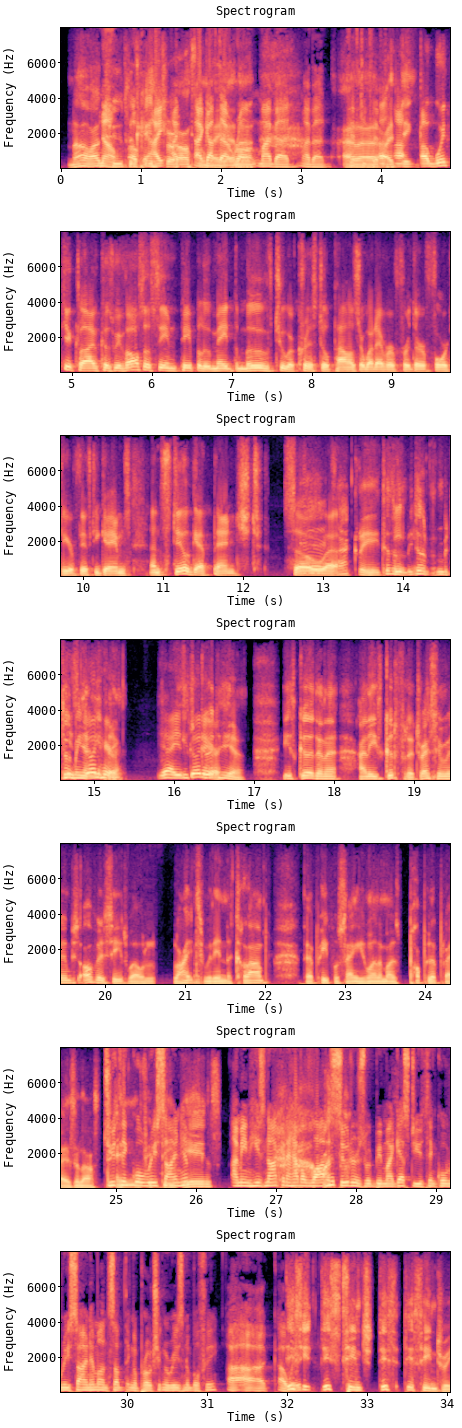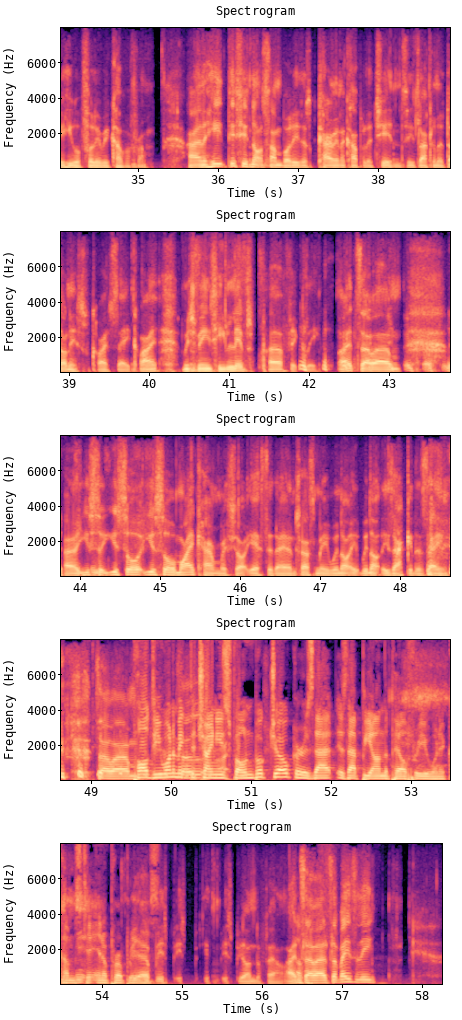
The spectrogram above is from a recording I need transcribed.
No, I No. choose the Okay, games I, for I, Arsenal. I got that and, wrong. uh, My bad. My bad. 50 uh, I I, think I'm with you, Clive, because we've also seen people who made the move to a Crystal Palace or whatever for their 40 or 50 games and still get benched. So yeah, uh, exactly. It doesn't. he- it doesn't, it doesn't he's mean good anything. here. Yeah, he's, good, here. He's good, and uh, and he's good for the dressing rooms. Obviously, he's well liked within the club. There are people saying he's one of the most popular players the last. Do you 10, think we'll 15 re-sign him? Years. I mean, he's not going to have a lot of I- suitors. Would be my guess. Do you think we'll re-sign him on something approaching a reasonable fee? Uh, uh, a This is, this, this this injury he will fully recover from, and he this is not somebody that's carrying a couple of chins. He's like an Adonis, for Christ's sake, right? Which means he lives perfectly, right? So um, uh, you saw you saw you saw my camera shot yesterday, and trust me, we're not we're not exactly the same. So um, Paul, do you want to make so the Chinese phone book joke, or is that is that beyond the pale for you when it comes to inappropriate? Yeah, it's, it's, it's, it's beyond the pale. Right? So, uh, so basically,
